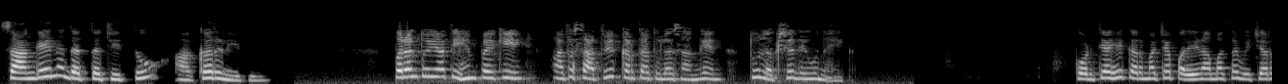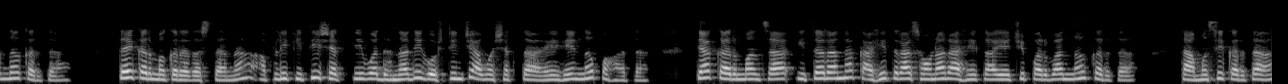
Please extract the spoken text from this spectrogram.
सांगेन दत्त चित्तू आकरणी तू परंतु या तिहींपैकी आता सात्विक करता तुला सांगेन तू लक्ष देऊ नये. कोणत्याही कर्माच्या परिणामाचा विचार न करता ते कर्म करत असताना आपली किती शक्ती व धनादी गोष्टींची आवश्यकता आहे हे न पाहता त्या कर्मांचा इतरांना काही त्रास होणार आहे का याची पर्वा न करता तामसी करता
